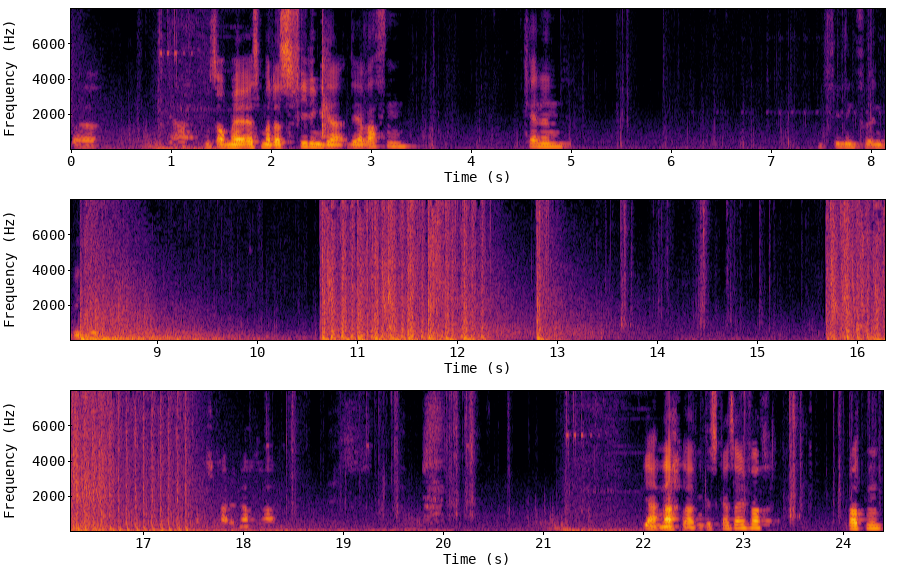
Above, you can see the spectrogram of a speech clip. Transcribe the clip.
Ja, ja, muss auch mal erstmal das Feeling der, der Waffen kennen. Ein Feeling für entwickeln. Ja, nachladen. Das ist ganz einfach. Warten.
